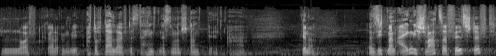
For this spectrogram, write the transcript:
Läuft gerade irgendwie. Ach doch, da läuft es. Da hinten ist nur ein Standbild. Ah, genau. Dann sieht man eigentlich schwarzer Filzstift,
